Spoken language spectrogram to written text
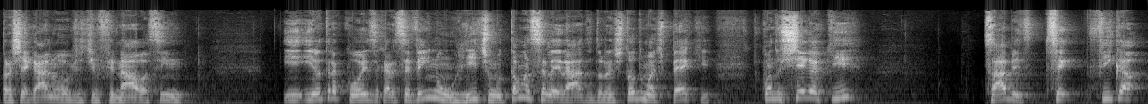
para chegar no objetivo final, assim. E, e, outra coisa, cara, você vem num ritmo tão acelerado durante todo o modpack, quando chega aqui, sabe? Você fica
